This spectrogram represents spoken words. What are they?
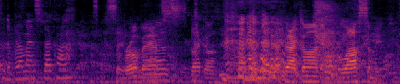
So the bromance back on? Bromance. is back on. back on and blossoming.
